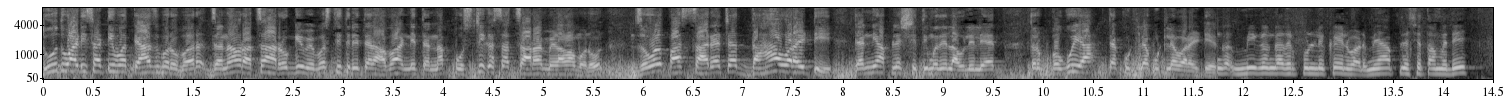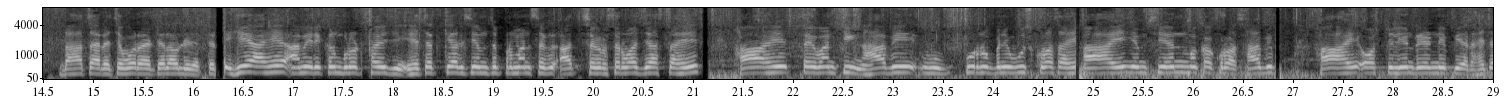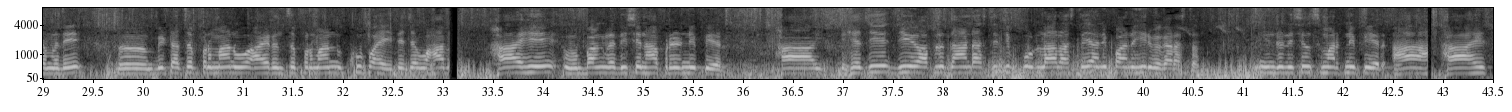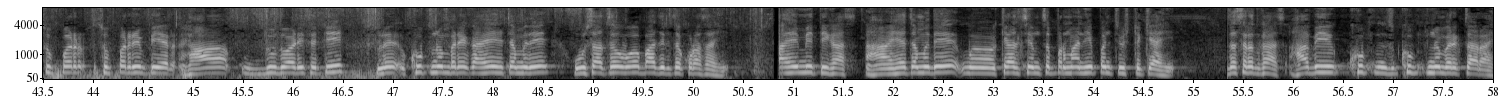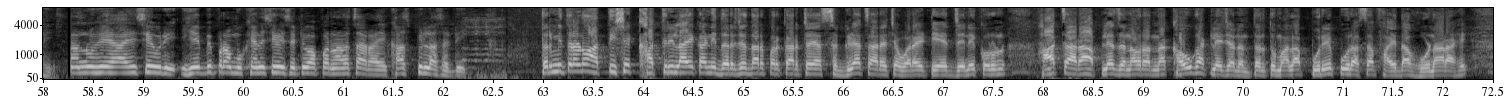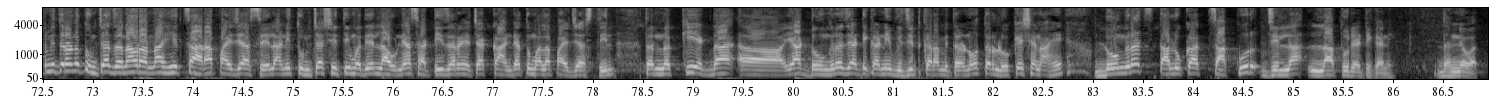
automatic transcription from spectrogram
दूध वाढीसाठी व त्याचबरोबर जनावरांचं आरोग्य व्यवस्थितरित्या राहावं आणि त्यांना पौष्टिक असा चारा मिळावा म्हणून जवळपास चाऱ्याच्या दहा व्हरायटी त्यांनी आपल्या शेतीमध्ये लावलेल्या आहेत. तर बघूया त्या कुठल्या कुठल्या व्हरायटी आहेत. ग- मी गंगाधर पुंडलिक कैलवाड. मी आपल्या शेतामध्ये दहा चाऱ्याच्या व्हरायट्या लावलेल्या आहेत. तर हे आहे अमेरिकन बुलेट फाईव्ह जी ह्याच्यात कॅल्शियमचं प्रमाण सग आज सगळं सर्वात जास्त आहे. हा आहे तैवान किंग. हा बी पूर्णपणे ऊस क्रॉस आहे. हा आहे एम सी एन मका क्रॉस. हा बी हा आहे ऑस्ट्रेलियन रेड नेपियर. ह्याच्यामध्ये बिटाचं प्रमाण व आयरनचं प्रमाण खूप आहे. त्याच्या हा हा आहे बांगलादेशीन हा हाफ पेअर हा ह्याचे जे आपलं दांड असते ती पूर्ण लाल असते आणि पानं हिरवेगार असतात. इंडोनेशियन स्मार्ट निपियर हा हा आहे सुपर सुपर निपियर हा दूधवाढीसाठी लय खूप नंबर एक आहे. ह्याच्यामध्ये ऊसाचं व बाजरीचं क्रॉस आहे. आहे मेथी घास. हा ह्याच्यामध्ये कॅल्शियमचं प्रमाण हे पंचवीस टक्के आहे. दशरथ घास हा बी खूप खूप नंबर एक चारा आहे. हे आहे शेवरी. हे बी प्रामुख्याने शेळीसाठी वापरणारा चारा आहे खास पिल्लासाठी. तर मित्रांनो अतिशय खात्रीलायक आणि दर्जेदार प्रकारच्या या सगळ्या चाऱ्याच्या व्हरायटी आहेत जेणेकरून हा चारा आपल्या जनावरांना खाऊ घातल्याच्या नंतर तुम्हाला पुरेपूर असा फायदा होणार आहे. मित्रांनो तुमच्या जनावरांना हे चारा पाहिजे असेल आणि तुमच्या शेतीमध्ये लावण्यासाठी जर ह्याच्या कांड्या तुम्हाला पाहिजे असतील तर नक्की एकदा या डोंगरज या ठिकाणी व्हिजिट करा मित्रांनो. तर लोकेशन आहे डोंगरज तालुका चाकूर जिल्हा लातूर या ठिकाणी. धन्यवाद.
